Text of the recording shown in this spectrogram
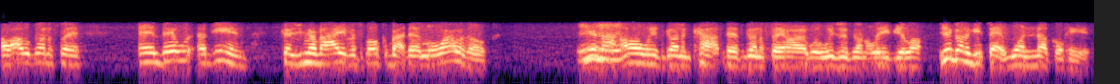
Oh, I was going to say, and there again, because you remember I even spoke about that a little while ago. Mm-hmm. You're not always going to cop that's going to say, all right, well, we're just going to leave you alone. You're going to get that one knucklehead.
